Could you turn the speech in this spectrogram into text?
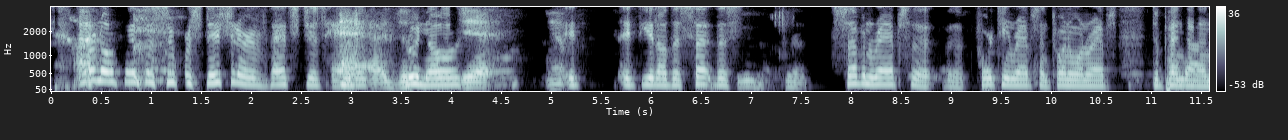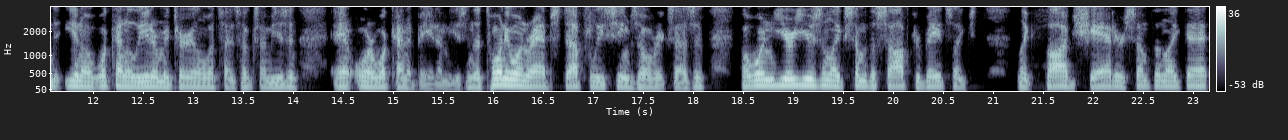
I don't know if that's a superstition or if that's just habit. just, Who knows? Yeah, yeah. It it you know the set this mm. the, seven wraps, the the 14 wraps and 21 wraps depend on you know what kind of leader material and what size hooks I'm using, and or what kind of bait I'm using. The 21 wraps definitely seems over excessive, but when you're using like some of the softer baits, like like thawed shad or something like that,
